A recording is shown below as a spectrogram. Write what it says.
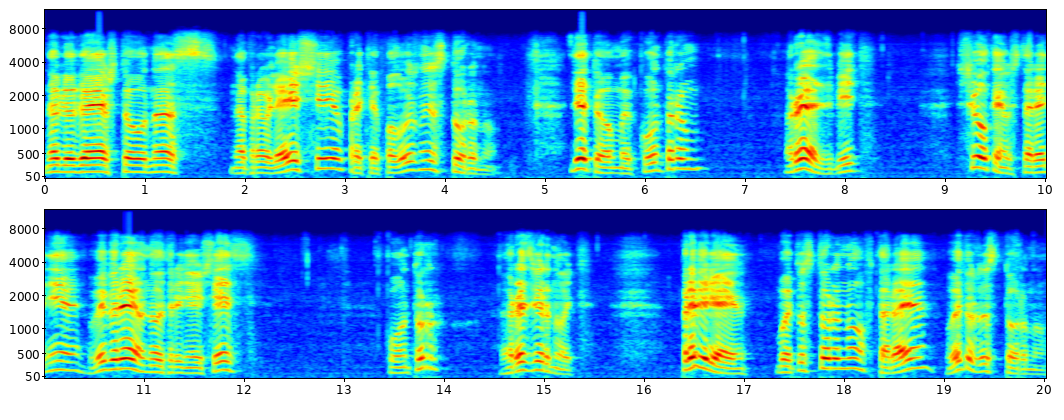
наблюдая, что у нас направляющие в противоположную сторону. Для этого мы контуром разбить, щелкаем в стороне, выбираем внутреннюю часть, контур, развернуть. Проверяем в эту сторону, вторая в эту же сторону.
